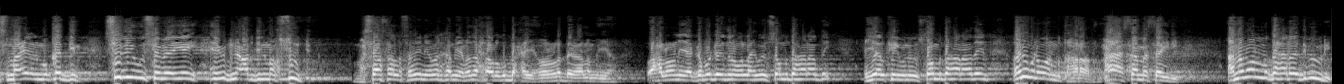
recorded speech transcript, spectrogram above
ismaaciil almuqadim sidii uu sameeyey ibnu cabdilmaqsuud saasaa la samaynaya marka miya madaxda lagu baxaya oo lala dagaalamaya? Waxaa la odhanaya gabadheeduna wallahi way soo mudaharaaday ciyaalkayguna soo mudaharaadeen aniguna waan mudaharaaday maxaa astaan baa saa yidhi anna waan mudaharaaday buu yidhi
